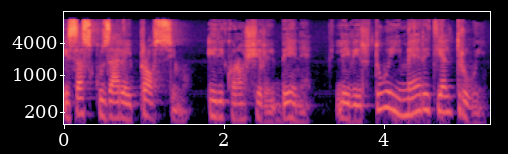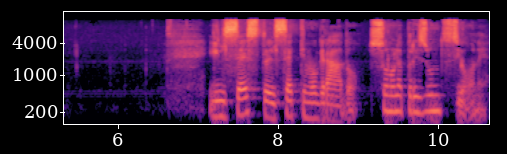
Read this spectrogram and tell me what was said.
che sa scusare il prossimo e riconoscere il bene, le virtù e i meriti altrui. Il sesto e il settimo grado sono la presunzione,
